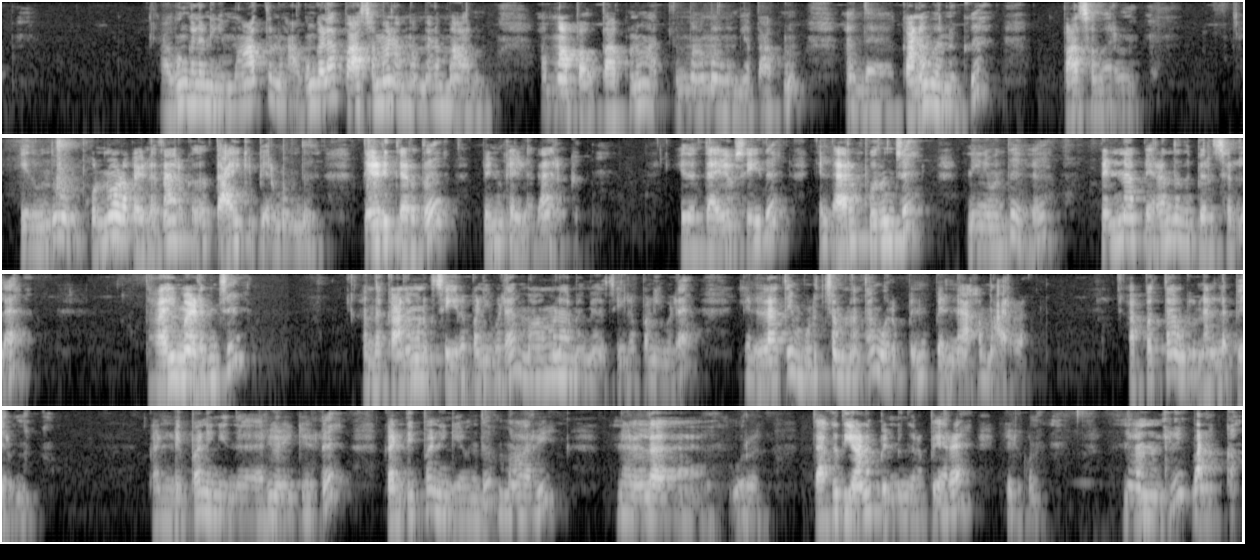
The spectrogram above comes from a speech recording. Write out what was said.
அவங்கள நீங்கள் மாற்றணும் அவங்களா பாசமாக நம்ம மேலே மாறணும். அம்மா அப்பாவை பார்க்கணும். அத்தை மாமா மாமியை பார்க்கணும். அந்த கணவனுக்கு பாசம் வரணும். இது வந்து ஒரு பொண்ணோட கையில் தான் இருக்குது. தாய்க்கு பெருமை வந்து தேடித்தரது பெண் கையில் தான் இருக்குது இதை தயவு செய்து எல்லாரும் புரிஞ்சு நீங்கள் வந்து பெண்ணாக பிறந்தது பெருசல்ல தாய் மடைஞ்சு அந்த கணவனுக்கு செய்கிற பணிவிட மாமனார் மாமியார் செய்கிற பணிவிட எல்லாத்தையும் முடித்தோம்னா தான் ஒரு பெண் பெண்ணாக மாறுறாள் அப்போ தான் அவங்களுக்கு நல்ல பெருமை. கண்டிப்பாக நீங்கள் இந்த அறிவுரை கேட்டு கண்டிப்பாக நீங்கள் வந்து மாறி நல்ல ஒரு தகுதியான பெண்ணுங்கிற பேரை எடுக்கணும். நன்றி வணக்கம்.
